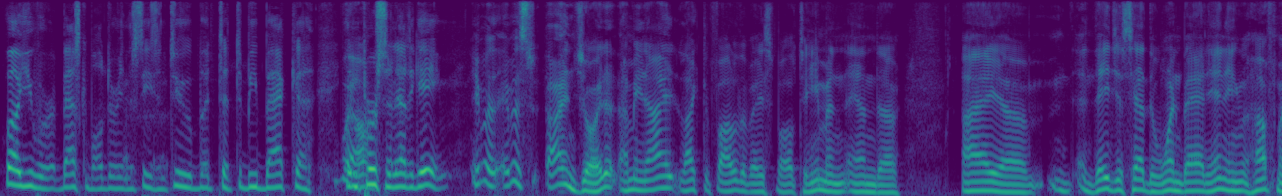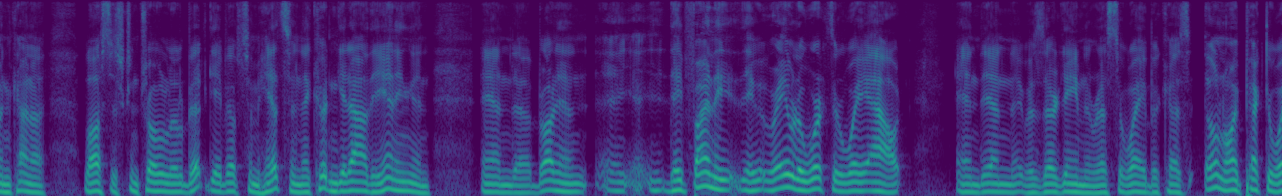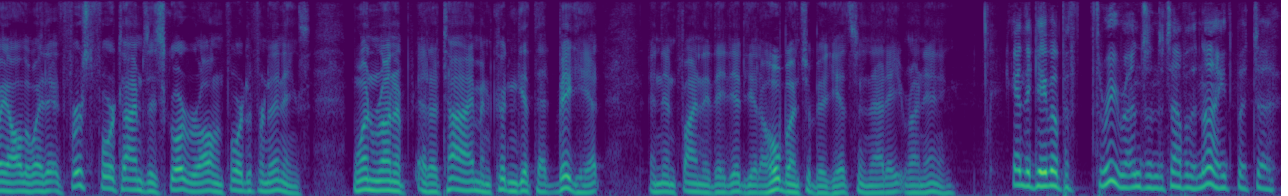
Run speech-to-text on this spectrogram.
well, you were at basketball during the season too, but uh, to be back uh, in person at a game. It was. It was. I enjoyed it. I mean, I like to follow the baseball team, and and uh, I uh, they just had the one bad inning. Huffman kind of lost his control a little bit, gave up some hits, and they couldn't get out of the inning, and and uh, brought in. Uh, they finally they were able to work their way out, and then it was their game the rest of the way because Illinois pecked away all the way. The first four times they scored were all in four different innings, one run at a time, and couldn't get that big hit. And then finally, they did get a whole bunch of big hits in that eight-run inning. and they gave up three runs in the top of the ninth, but uh,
